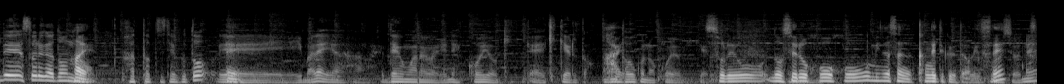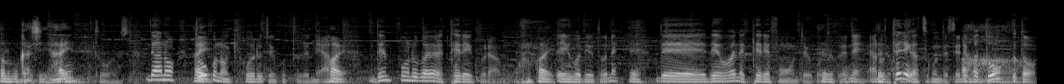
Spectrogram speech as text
でそれがどんどんはい。発達していくと、えー今ねいや電話のようにね声を聞,、えー聞けると、はい。遠くの声を聞ける。それを載せる方法を皆さんが考えてくれたわけですね。そうですよね。その昔。うん。はい。そうです。であのはい。遠くの聞こえるということでね、あのはい。電報の場合はテレグラム。はい。英語で言うとね、えで電話はねテレフォンということでね、あのテレがつくんですよね、やっぱ遠くと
